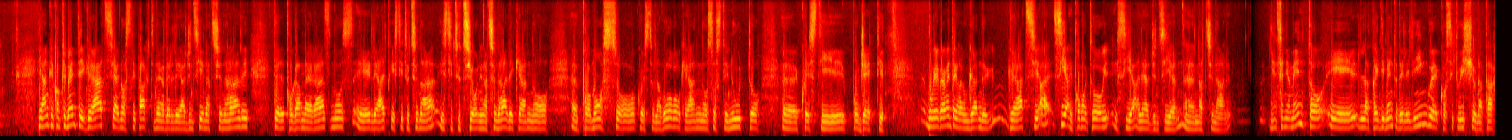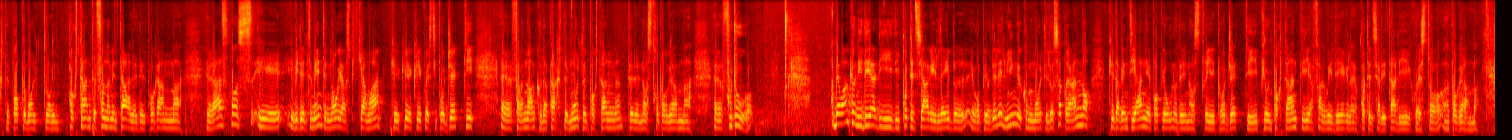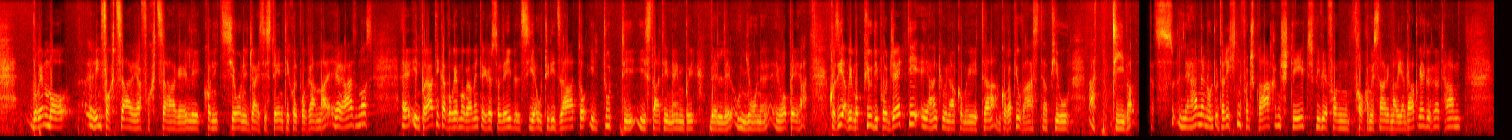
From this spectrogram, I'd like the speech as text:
E anche complimenti e grazie ai nostri partner delle agenzie nazionali del programma Erasmus e le altre istituzioni nazionali che hanno eh, promosso questo lavoro, che hanno sostenuto eh, questi progetti. Vorrei veramente dare un grande grazie sia ai promotori sia alle agenzie eh, nazionali. L'insegnamento e l'apprendimento delle lingue costituisce una parte proprio molto importante, fondamentale del programma Erasmus e evidentemente noi auspichiamo anche che, che questi progetti eh, faranno anche una parte molto importante del nostro programma eh, futuro. Abbiamo anche un'idea di, di, potenziare il label europeo delle lingue, come molti lo sapranno, che da 20 anni è proprio uno dei nostri progetti più importanti a far vedere la potenzialità di questo uh, programma. Vorremmo rinforzare e rafforzare le condizioni già esistenti col programma Erasmus, eh, in pratica vorremmo veramente che questo label sia utilizzato in tutti gli Stati membri dell'Unione Europea. Così avremo più di progetti e anche una comunità ancora più vasta, più attiva. Das Lernen und Unterrichten von Sprachen steht, wie wir von Frau Kommissarin Maria Gabriel gehört haben,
